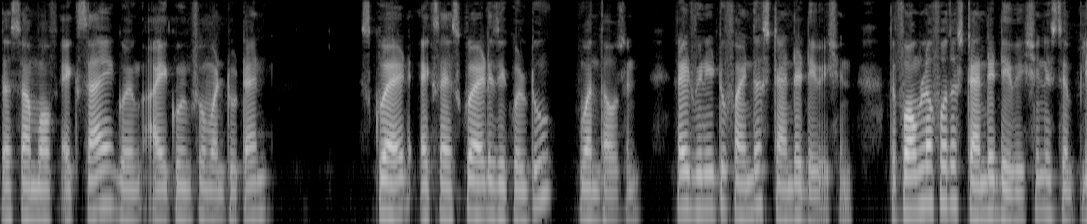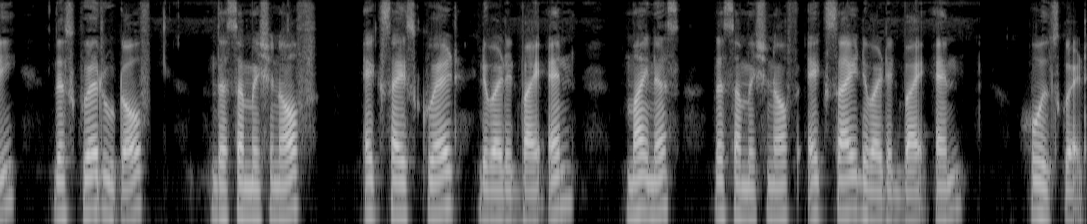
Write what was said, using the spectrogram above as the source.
the sum of xi going i going from 1 to 10 squared xi squared is equal to 1000 right? We need to find the standard deviation. The formula for the standard deviation is simply the square root of the summation of xi squared divided by n minus the summation of xi divided by n whole squared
